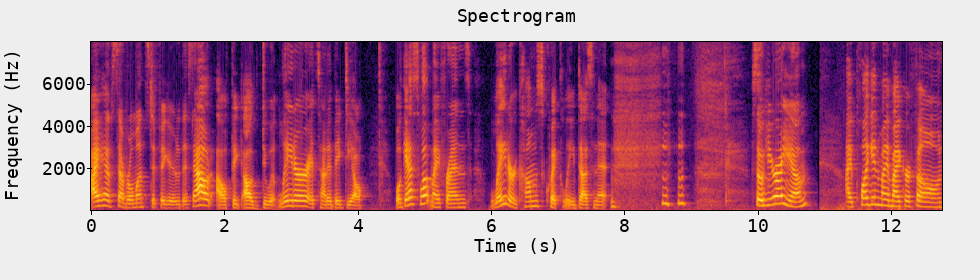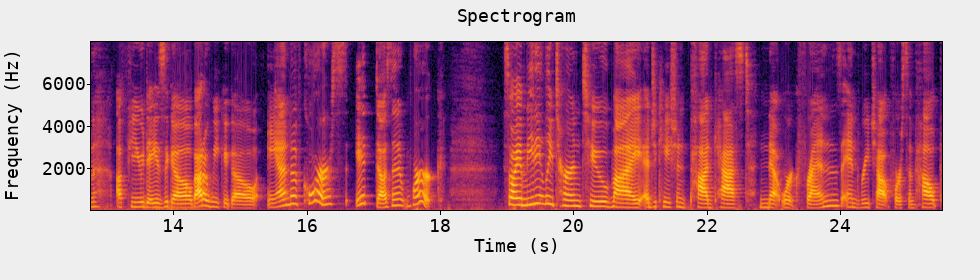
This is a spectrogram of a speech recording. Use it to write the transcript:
I have several months to figure this out. I'll fig- I'll do it later. It's not a big deal. Well, guess what, my friends? Later comes quickly, doesn't it? so here I am. I plug in my microphone a few days ago, about a week ago, and of course, it doesn't work. So I immediately turn to my education podcast network friends and reach out for some help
